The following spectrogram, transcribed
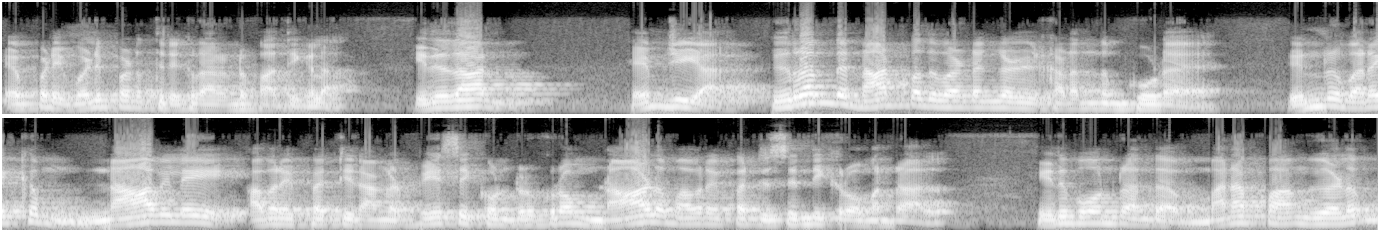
எப்படி வெளிப்படுத்தியிருக்கிறார் என்று பார்த்தீங்களா? இதுதான் எம்ஜிஆர். இறந்த நாற்பது வருடங்கள் கடந்தும் கூட இன்று வரைக்கும் நாவிலே அவரை பற்றி நாங்கள் பேசிக் கொண்டிருக்கிறோம் நாளும் அவரை பற்றி சிந்திக்கிறோம் என்றால் இது போன்ற அந்த மனப்பாங்குகளும்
